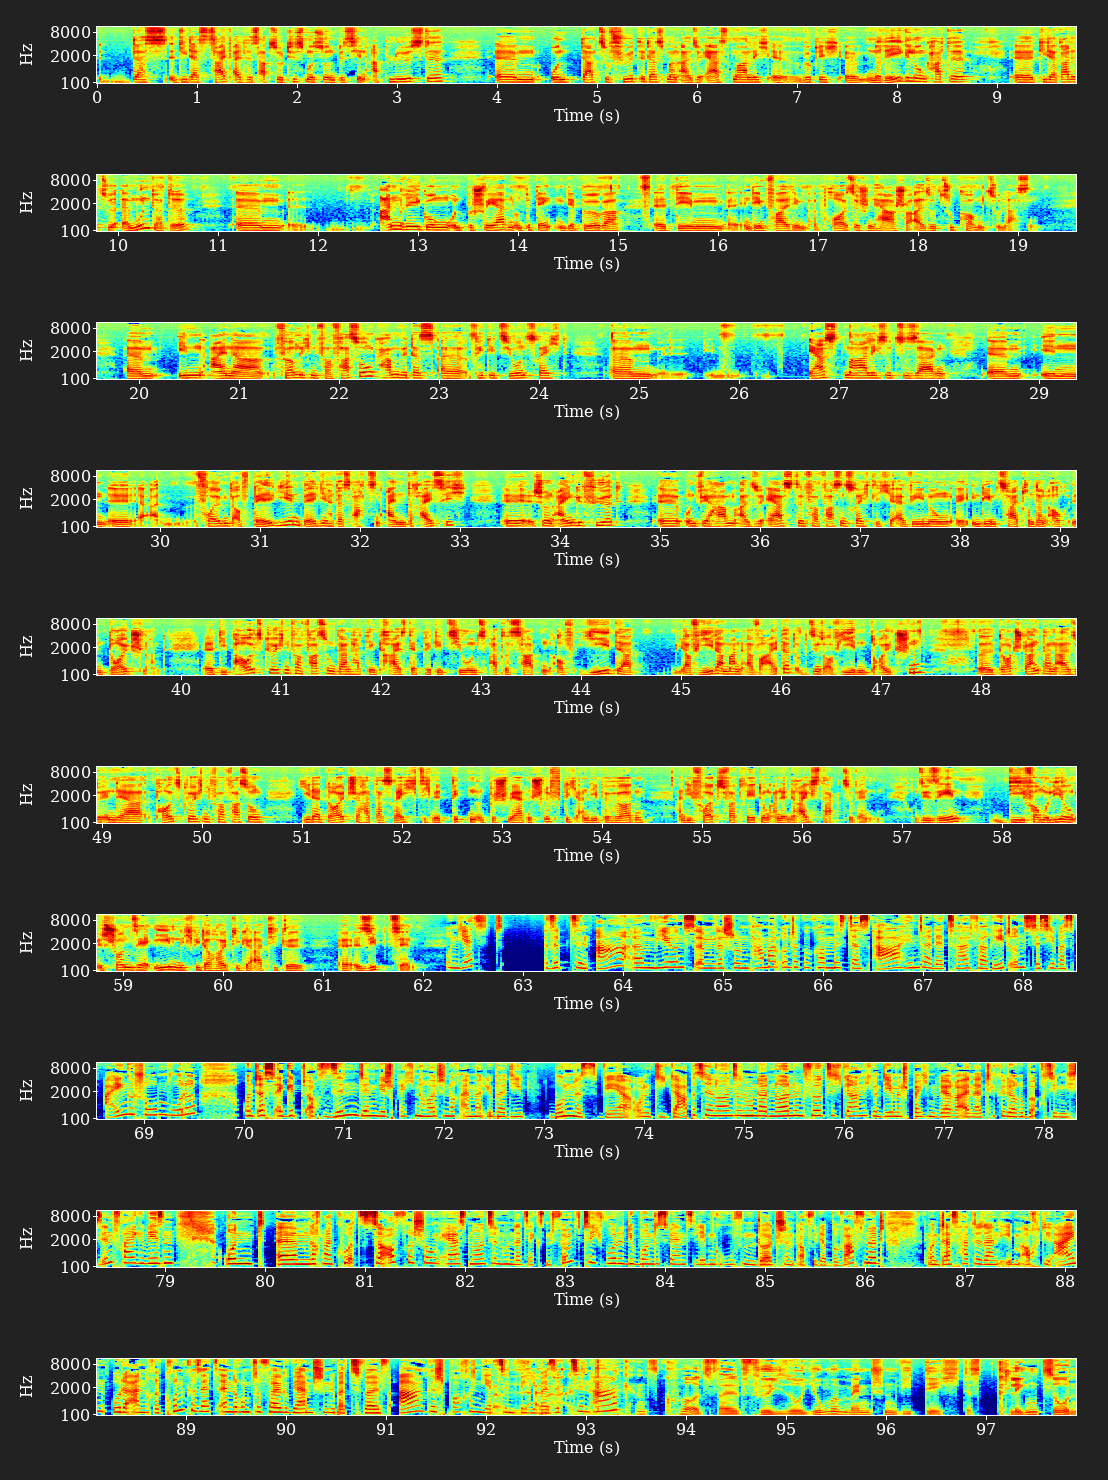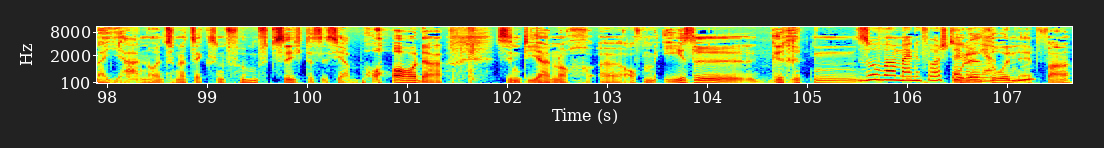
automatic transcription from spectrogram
das, die das Zeitalter des Absolutismus so ein bisschen ablöste ähm, und dazu führte, dass man also erstmalig äh, wirklich äh, eine Regelung hatte, äh, die da geradezu ermunterte, ähm, Anregungen und Beschwerden und Bedenken der Bürger äh, dem, äh, in dem Fall dem preußischen Herrscher also zukommen zu lassen. Ähm, in einer förmlichen Verfassung haben wir das äh, Petitionsrecht ähm, erstmalig sozusagen ähm, in, äh, folgend auf Belgien. Belgien hat das 1831 äh, schon eingeführt äh, und wir haben also erste verfassungsrechtliche Erwähnungen äh, in dem Zeitraum dann auch in Deutschland. Äh, die Paulskirchenverfassung dann hat den Kreis der Petitionsadressaten auf jeder auf jedermann erweitert, beziehungsweise auf jeden Deutschen. Äh, dort stand dann also in der Paulskirchenverfassung, jeder Deutsche hat das Recht, sich mit Bitten und Beschwerden schriftlich an die Behörden, an die Volksvertretung, an den Reichstag zu wenden. Und Sie sehen, die Formulierung ist schon sehr ähnlich wie der heutige Artikel 17. Äh, und jetzt 17a, ähm, wie uns ähm, das schon ein paar Mal untergekommen ist, das A hinter der Zahl verrät uns, dass hier was eingeschoben wurde. Und das ergibt auch Sinn, denn wir sprechen heute noch einmal über die Bundeswehr. Und die gab es ja 1949 gar nicht und dementsprechend wäre ein Artikel darüber auch ziemlich sinnfrei gewesen. Und ähm, nochmal kurz zur Auffrischung. Erst 1956 wurde die Bundeswehr ins Leben gerufen und Deutschland auch wieder bewaffnet. Und das hatte dann eben auch die ein oder andere Grundgesetzänderung zur Folge. Wir haben schon über 12a gesprochen, jetzt sind wir hier bei 17a. Ja. Ganz kurz, weil für so junge Menschen wie dich, das klingt so, na ja, 1956, das ist ja, boah, da sind die ja noch äh, auf dem Esel geritten. So war meine Vorstellung. Oder so ja. in mhm. etwa.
